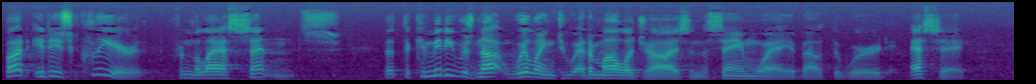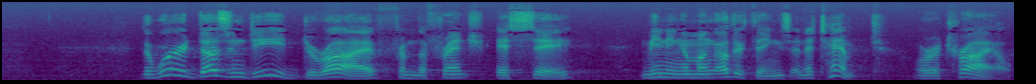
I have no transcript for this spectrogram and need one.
But it is clear from the last sentence that the committee was not willing to etymologize in the same way about the word essay. The word does indeed derive from the French essai, meaning, among other things, an attempt or a trial.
